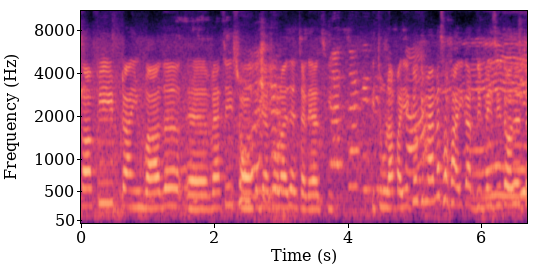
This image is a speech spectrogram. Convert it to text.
ਕਾਫੀ ਟਾਈਮ ਬਾਅਦ ਅਹ, ਵੈਸੇ ਹੀ ਸ਼ੌਂਕ ਜਿਹਾ ਥੋੜਾ ਜਿਹਾ ਚੜਿਆ ਸੀ ਕਿ ਚੂੜਾ ਪਾਈਏ ਕਿਉਂਕਿ ਮੈਂ ਨਾ ਸਫ਼ਾਈ ਕਰਦੀ ਪਈ ਸੀ ਤੇ ਉਹਦੇ ਚ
